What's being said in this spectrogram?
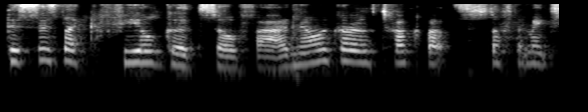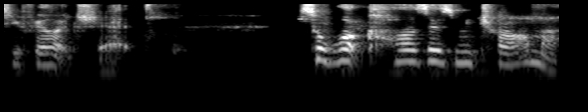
this is like feel good so far. Now we're going to talk about stuff that makes you feel like shit. So, what causes me trauma?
